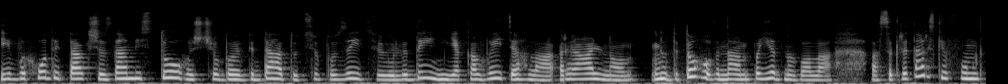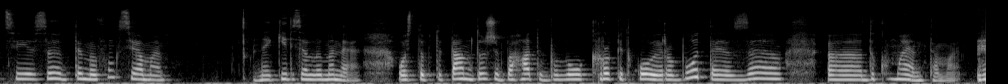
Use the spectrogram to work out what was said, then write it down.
І виходить так, що замість того, щоб віддати цю позицію людині, яка витягла реально, ну до того вона поєднувала секретарські функції з тими функціями. На які взяли мене. Ось, тобто там дуже багато було кропіткої роботи з е, документами.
